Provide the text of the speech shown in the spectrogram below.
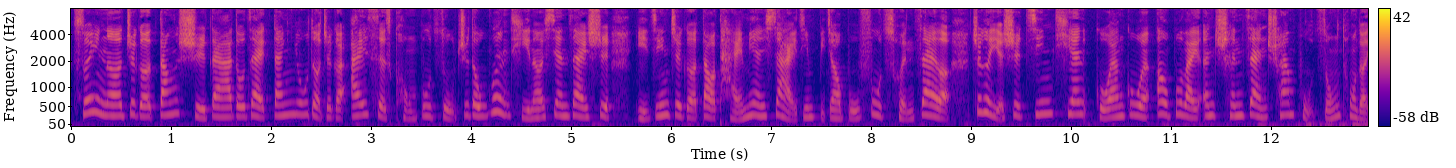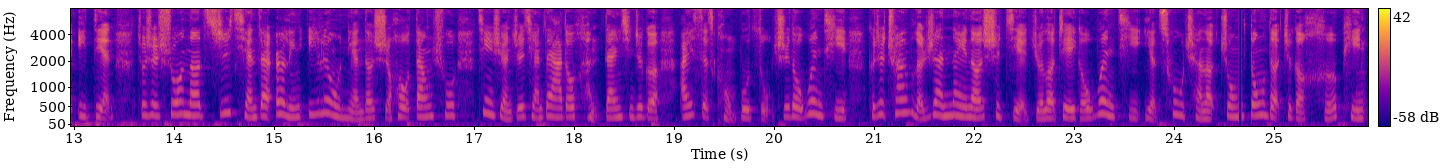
所以呢，这个当时大家都在担忧的这个 ISIS 恐怖组织的问题呢，现在是已经这个到台面下，已经比较不复存在了。这个也是今天国安顾问奥布莱恩称赞川普总统的一点，就是说呢，之前在二零一六年的时候，当初竞选之前，大家都很担心这个 ISIS 恐怖组织的问题，可是川普的任内呢，是解决了这个问题，也促成了中东的这个。和平。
